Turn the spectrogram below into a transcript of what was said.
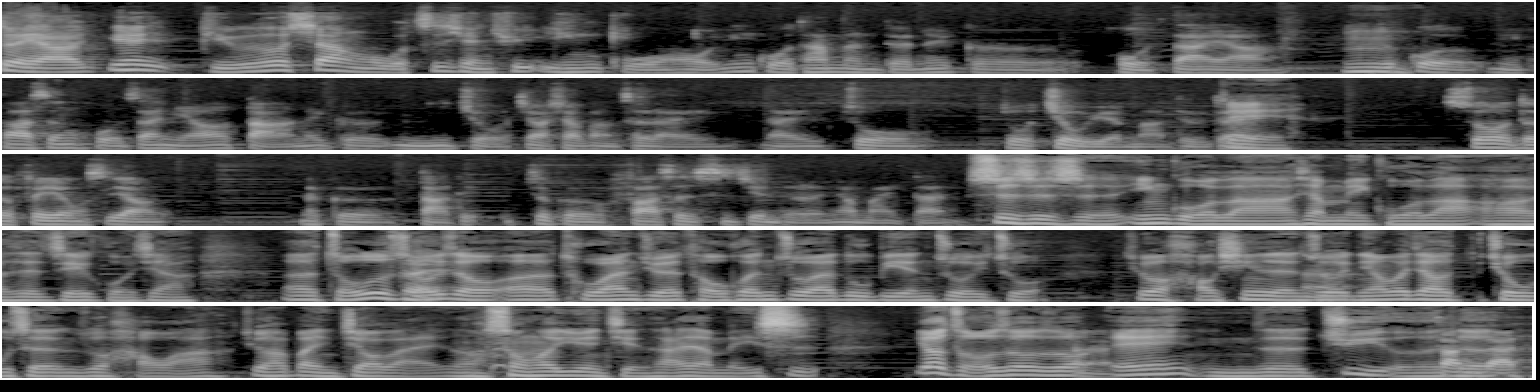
对啊，因为比如说像我之前去英国哦，英国他们的那个火灾啊，嗯、如果你发生火灾，你要打那个一一九叫消防车来来做做救援嘛，对不对？对，所有的费用是要。那个打电这个发生事件的人要买单，是是是，英国啦，像美国啦啊，这这些国家，呃，走路走一走，呃，突然觉得头昏，坐在路边坐一坐，就好心人说、嗯、你要不要叫救护车？你说好啊，就他把你叫来，然后送到医院检查一下，没事。要走的时候说，哎、嗯，你的巨额的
